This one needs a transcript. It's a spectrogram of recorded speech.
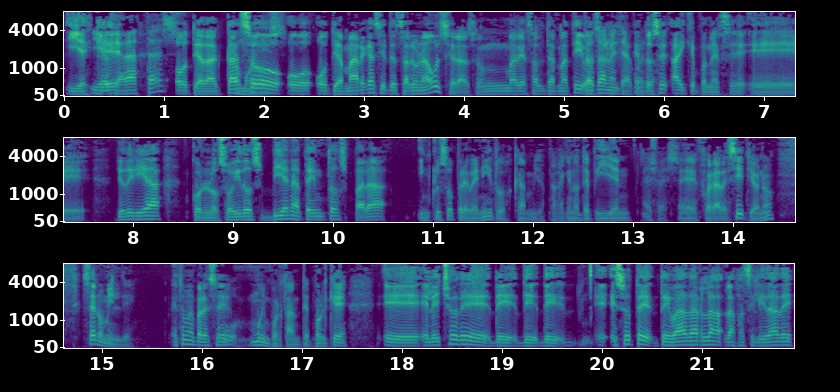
Y es que... O te adaptas... O te adaptas o, o, te amargas y te sale una úlcera. Son varias alternativas. Totalmente de acuerdo. Entonces hay que ponerse, eh, yo diría, con los oídos bien atentos para incluso prevenir los cambios para que no te pillen eh, fuera de sitio, ¿no? Ser humilde. Esto me parece uh. muy importante porque eh, el hecho de, de, eso te, va a dar la, facilidad de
